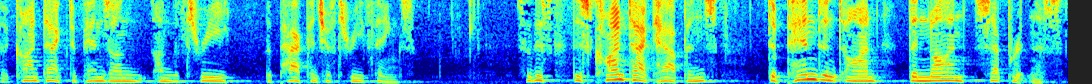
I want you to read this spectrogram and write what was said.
The contact depends on, on the three, the package of three things. So this, this contact happens dependent on the non separateness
